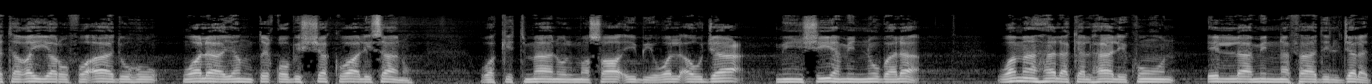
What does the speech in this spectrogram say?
يتغير فؤاده ولا ينطق بالشكوى لسانه. وكتمان المصائب والأوجاع من شيم النبلاء. وما هلك الهالكون إلا من نفاد الجلد.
